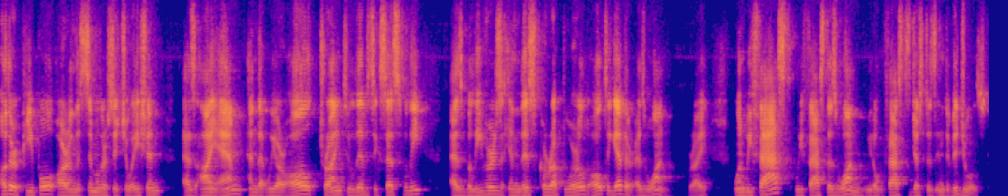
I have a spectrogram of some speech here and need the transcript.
other people are in the similar situation as I am, and that we are all trying to live successfully as believers in this corrupt world all together as one, right? When we fast, we fast as one. We don't fast just as individuals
